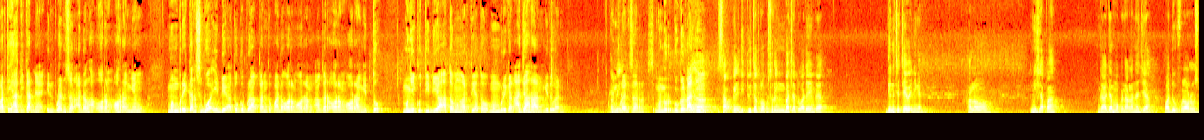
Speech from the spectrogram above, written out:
Berarti hakikatnya influencer adalah orang-orang yang memberikan sebuah ide atau gebrakan kepada orang-orang agar orang-orang itu mengikuti dia atau mengerti atau memberikan ajaran gitu kan influencer menurut Google tadi Ya, sama kayak di Twitter tuh aku sering baca tuh ada yang kayak dia ngechat cewek nih kan. Halo, ini siapa? Nggak ada mau kenalan aja. Waduh, followers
